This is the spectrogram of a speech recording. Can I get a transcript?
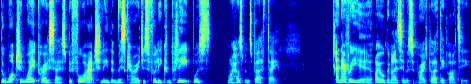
the watch and wait process before actually the miscarriage is fully complete was my husband's birthday. And every year I organise him a surprise birthday party.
